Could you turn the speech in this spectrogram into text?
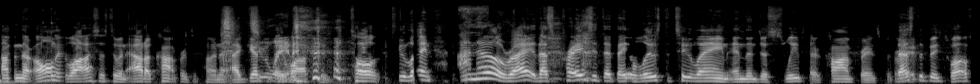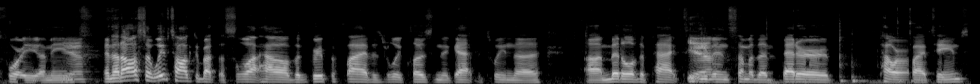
Um, mean, their only losses to an out of conference opponent. I get that they lost to Tul- Tulane. I know, right? That's crazy that they lose to Tulane and then just sweep their conference. But that's Right. the Big 12 for you. I mean, Yeah. and then also, we've talked about this a lot how the group of five is really closing the gap between the uh, middle of the pack to Yeah. even some of the better Power Five teams.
